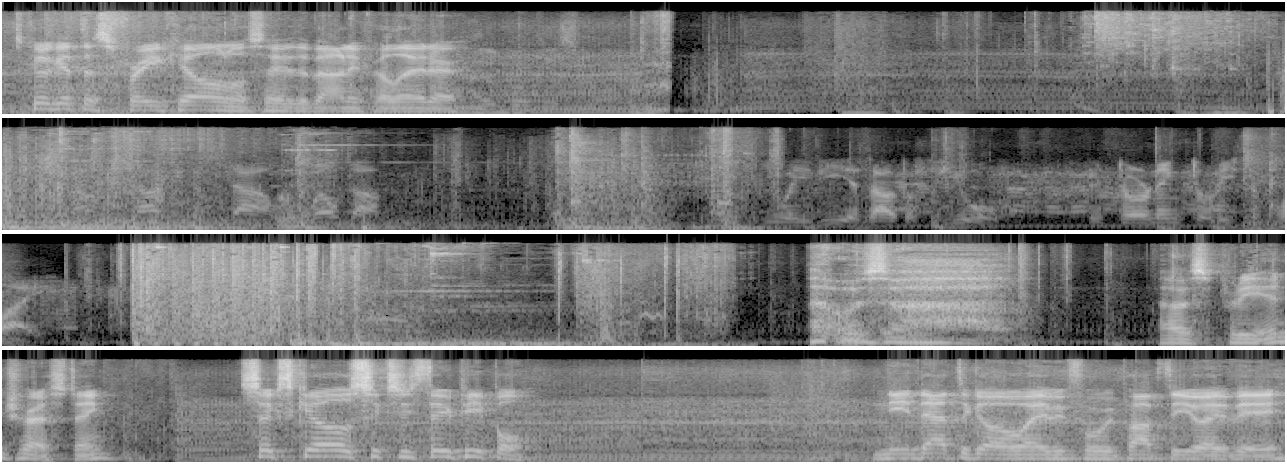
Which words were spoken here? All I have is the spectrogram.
Let's go get this free kill and we'll save the bounty for later. Was, uh... That was pretty interesting. Six kills, 63 people. Need that to go away before we pop the UAV.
